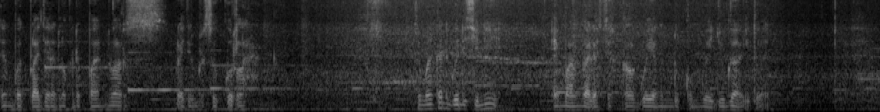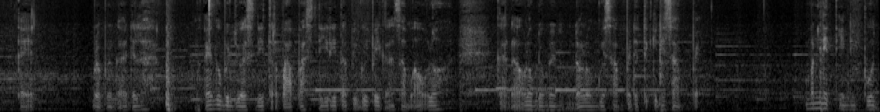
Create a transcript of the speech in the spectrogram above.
Dan buat pelajaran lo ke depan lo harus belajar bersyukur lah. Cuman kan gue di sini emang gak ada circle gue yang mendukung gue juga gitu kan. Kayak berapa gak ada lah. Makanya gue berjuang sendiri terpapar sendiri tapi gue pegang sama Allah. Karena Allah benar-benar nolong gue sampai detik ini sampai menit ini pun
